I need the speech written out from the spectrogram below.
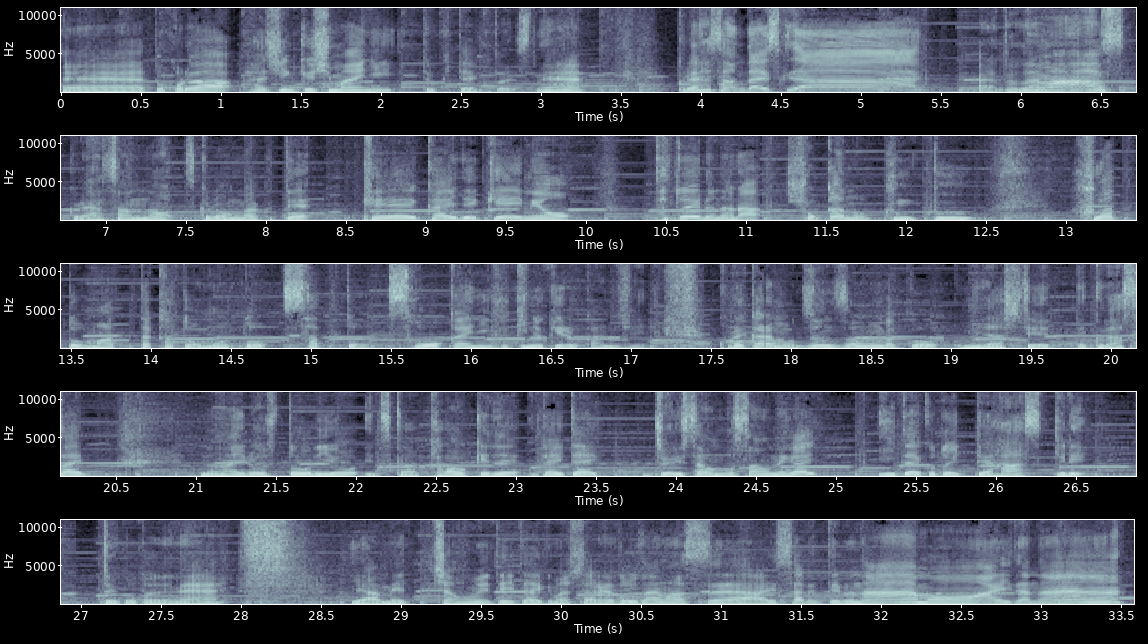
えーと、これは配信休止前に言っておきたいことですね。クレハさん大好きだありがとうございますクレハさんの作る音楽って軽快で軽妙例えるなら初夏の薫風ふわっと舞ったかと思うとさっと爽快に吹き抜ける感じこれからもずんずん音楽を生み出していってください七色ストーリーをいつかカラオケで歌いたい JOYSOUND さんお願い言いたいこと言ってはあすっきりということでねいや、めっちゃ褒めていただきました。ありがとうございます。愛されてるなもう愛だな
